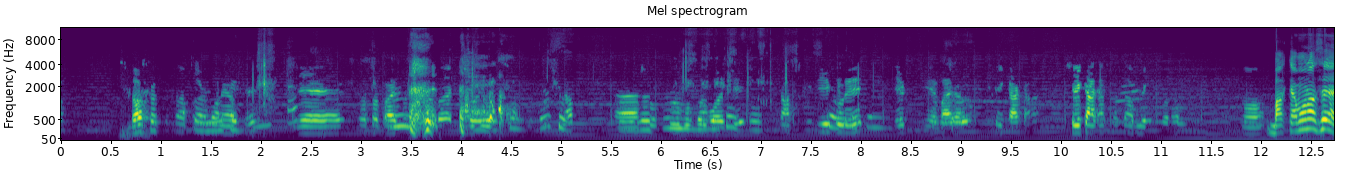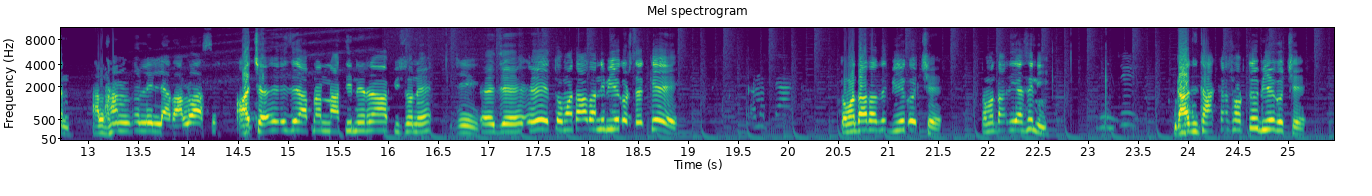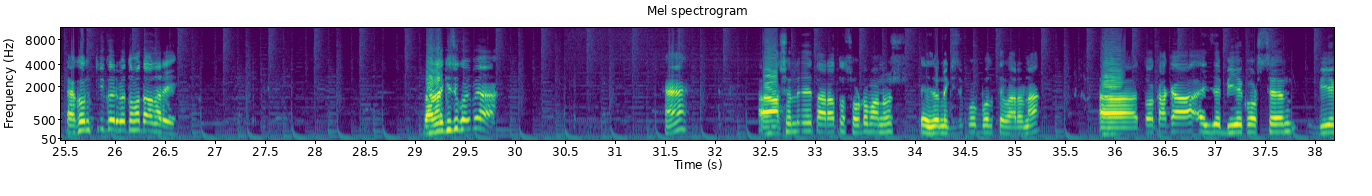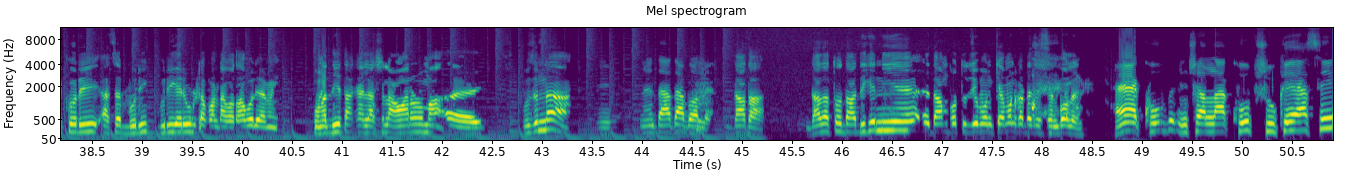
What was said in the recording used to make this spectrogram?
দর্শক আপনার মনে আছে যে গত কয়েক বছর বয়সে চাকরি বিয়ে করে কাকা। সেই কাকার সাথে আপনি একটু কথা বলব। বা কেমন আছেন? আলহামদুলিল্লাহ ভালো আছি। আচ্ছা এই যে আপনার নাতিনেরা পিছনে জি। এই যে এই তোমার দাদা বিয়ে করছে কে? তোমার দাদা বিয়ে করছে তোমার দাদি আসেনি? দাদি থাকা সত্ত্বেও বিয়ে করছে এখন কি করবে তোমার দাদারে? দাদার কিছু করবে হ্যাঁ? আসলে তারা তো ছোট মানুষ এই জন্য কিছু বলতে পারে না। তো কাকা এই যে বিয়ে করছেন বিয়ে করি আচ্ছা বুড়ি বুড়ি গাড়ি উল্টা পাল্টা কথা বলি আমি। ওনার দিয়ে তাকাইলে আসলে আমারও বুঝেন না? দাদা বলে। দাদা। দাদা তো দাদিকে নিয়ে দাম্পত্য জীবন কেমন কাটাচ্ছেন বলেন। হ্যাঁ খুব ইনশাল্লাহ খুব সুখে আছি।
